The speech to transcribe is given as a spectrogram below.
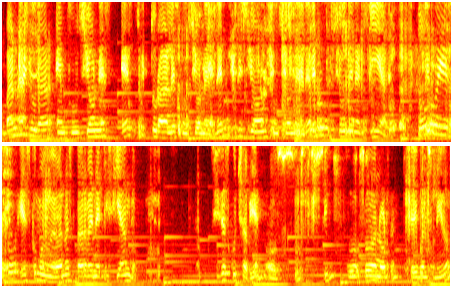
van a ayudar en funciones estructurales, funciones de nutrición, funciones de producción de energía. Todo eso es como me van a estar beneficiando. ¿Sí se escucha bien? ¿O sí? ¿Todo, en orden? ¿Sí hay buen sonido?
